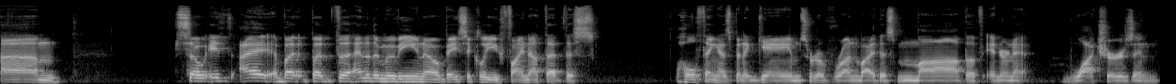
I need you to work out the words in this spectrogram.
Um, so it I but but the end of the movie, you know, basically you find out that this whole thing has been a game sort of run by this mob of internet watchers and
